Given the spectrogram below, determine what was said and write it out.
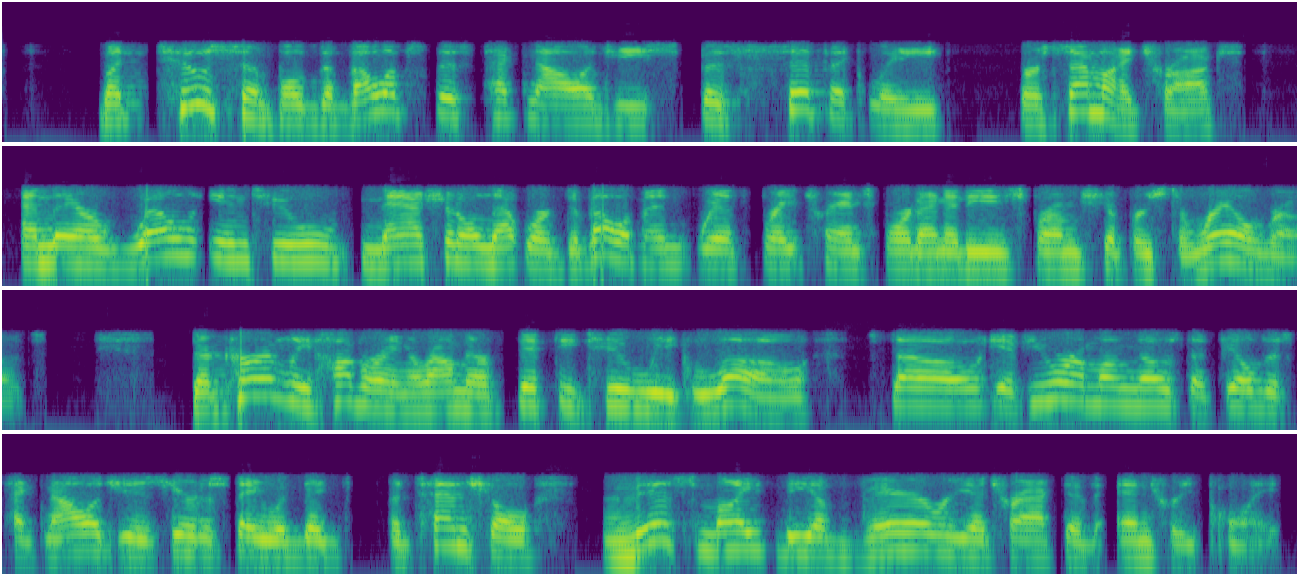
but Two Simple develops this technology specifically for semi trucks, and they are well into national network development with freight transport entities from shippers to railroads. They're currently hovering around their 52 week low. So if you are among those that feel this technology is here to stay with big potential, this might be a very attractive entry point.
